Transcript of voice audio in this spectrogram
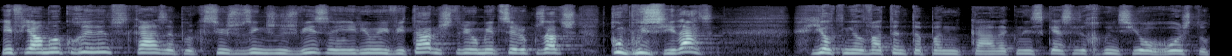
Enfiámo-lo a correr dentro de casa, porque se os vizinhos nos vissem, iriam evitar-nos, teriam medo de ser acusados de cumplicidade. E ele tinha levado tanta pancada que nem sequer se lhe reconhecia o rosto.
